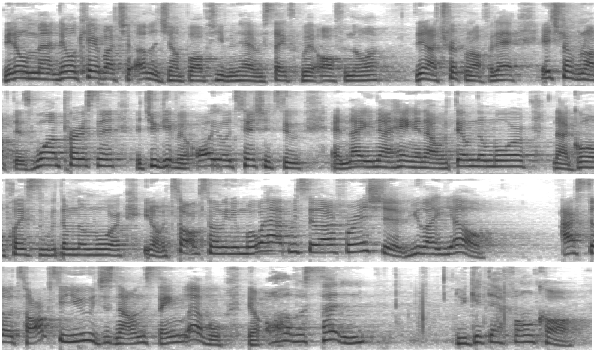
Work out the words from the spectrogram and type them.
They don't they don't care about your other jump offs you've been having sex with off and on. They're not tripping off of that. They're tripping off this one person that you're giving all your attention to, and now you're not hanging out with them no more, not going places with them no more. You don't talk to them anymore. What happened to our friendship? You're like, yo, I still talk to you, just not on the same level. Then all of a sudden, you get that phone call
